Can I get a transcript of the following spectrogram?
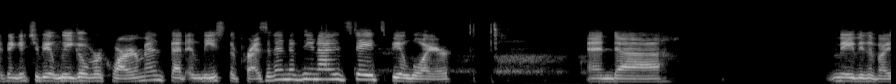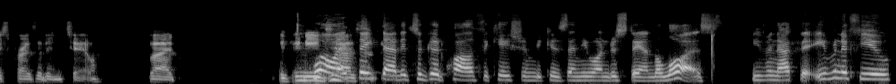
I think it should be a legal requirement that at least the president of the United States be a lawyer, and uh, maybe the vice president too. But if you need well, I think that it's a good qualification because then you understand the laws. Even at the, even if you,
